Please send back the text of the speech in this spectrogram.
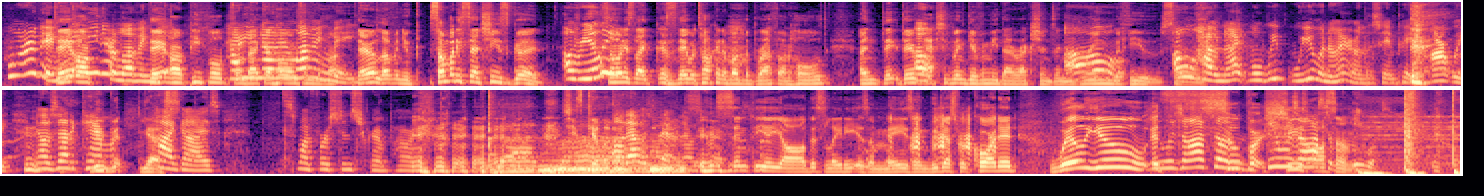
Who are they? They what do are- you mean they're loving They me? are people How from back know at they're home. loving the- me? They're loving you. Somebody said she's good. oh, really? Somebody's like, because they were talking about the breath on hold, and they, they've Oh. actually been giving me directions and Oh. agreeing with you. So. Oh, how nice! Well, we, you and I are on the same page, aren't we? Now is that a camera? been- yes. Hi guys, this is my first Instagram party. She's killing oh, it. that was better. That was better. Cynthia, y'all, this lady is amazing. We just recorded. Will you? He was awesome. Super. He was She's awesome. awesome. He was.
